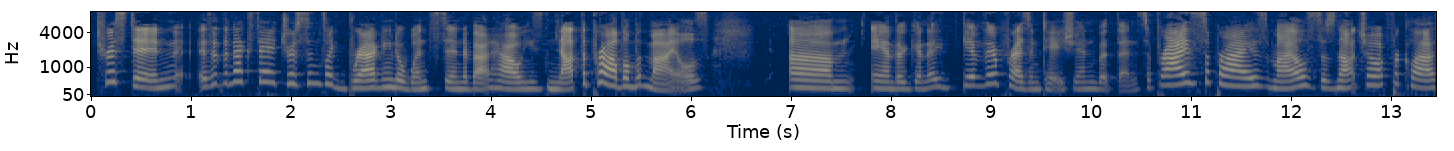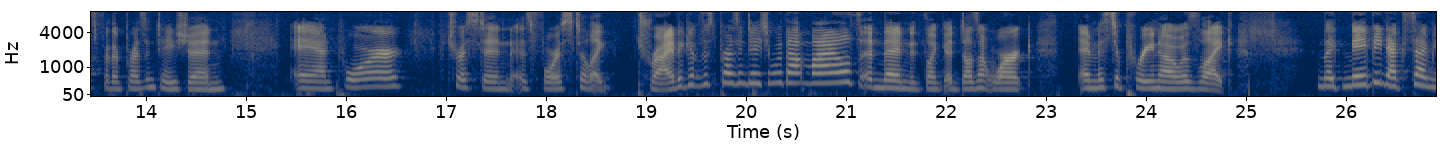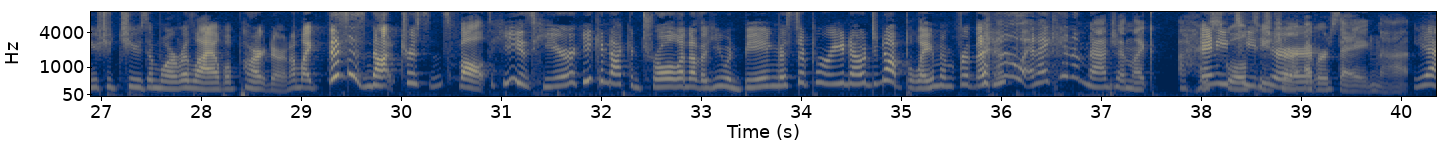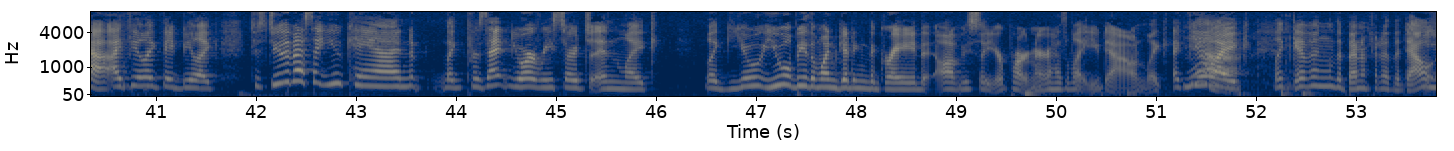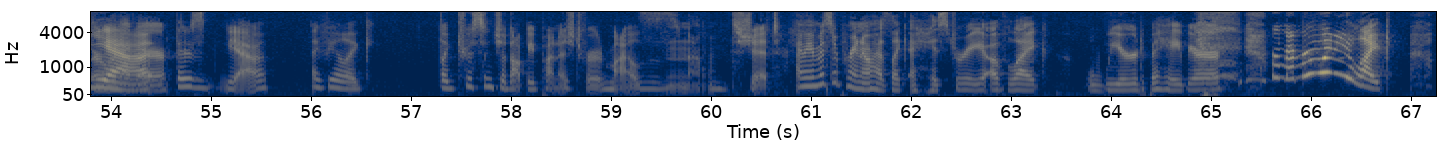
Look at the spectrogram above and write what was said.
Tristan, is it the next day? Tristan's like bragging to Winston about how he's not the problem with Miles. Um, and they're gonna give their presentation, but then surprise, surprise, Miles does not show up for class for their presentation. And poor Tristan is forced to like try to give this presentation without Miles, and then it's like it doesn't work. And Mr. Perino is like, like maybe next time you should choose a more reliable partner. And I'm like, this is not Tristan's fault. He is here. He cannot control another human being, Mr. Perino. Do not blame him for this. No, and I can't imagine like a high Any school teacher, teacher- ever saying that. Yeah, I feel like they'd be like, just do the best that you can, like present your research and like like you you will be the one getting the grade. Obviously your partner has let you down. Like I feel Yeah, like like giving the benefit of the doubt or yeah, whatever. there's yeah. I feel like like Tristan should not be punished for Miles' No, shit. I mean, Mr. Perino has like a history of like weird behavior. Remember when he like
